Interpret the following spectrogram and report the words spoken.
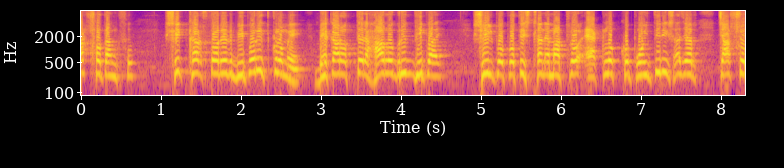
আট শতাংশ। শিক্ষার স্তরের বিপরীতক্রমে বেকারত্বের হারও বৃদ্ধি পায়। শিল্প প্রতিষ্ঠানে মাত্র এক লক্ষ পঁয়ত্রিশ হাজার চারশো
